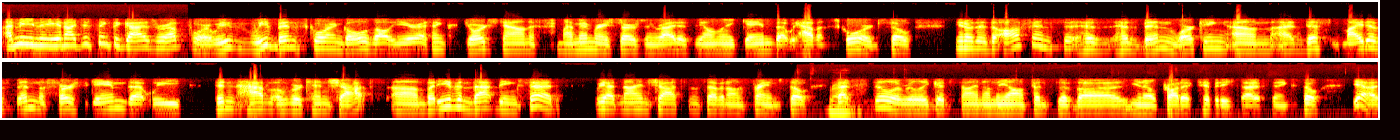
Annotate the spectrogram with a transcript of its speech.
I mean, you know, I just think the guys were up for it. We've we've been scoring goals all year. I think Georgetown, if my memory serves me right, is the only game that we haven't scored. So, you know, the, the offense has has been working. Um, uh, this might have been the first game that we didn't have over 10 shots. Um, but even that being said, we had nine shots and seven on frame. So Right. that's still a really good sign on the offensive, uh, you know, productivity side of things. So yeah,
